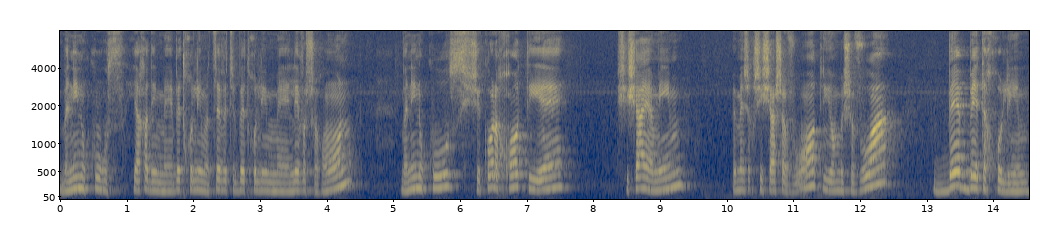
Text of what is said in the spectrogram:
בנינו קורס יחד עם אה, בית חולים, הצוות של בית חולים אה, לב השרון, בנינו קורס שכל אחות תהיה שישה ימים במשך שישה שבועות, יום בשבוע, בבית החולים.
